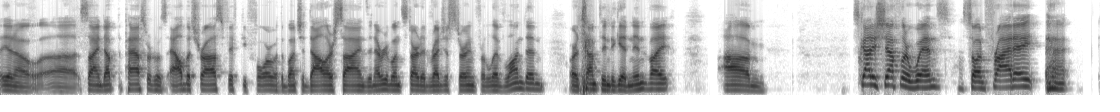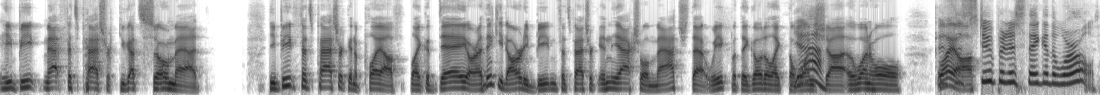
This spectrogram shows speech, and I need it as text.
you know, uh, signed up. The password was albatross 54 with a bunch of dollar signs, and everyone started registering for Live London or attempting to get an invite. Um, Scotty Scheffler wins. So on Friday, he beat Matt Fitzpatrick. You got so mad. He beat Fitzpatrick in a playoff like a day, or I think he'd already beaten Fitzpatrick in the actual match that week, but they go to like the Yeah. one shot, the one hole It's the playoff. stupidest thing in the world.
